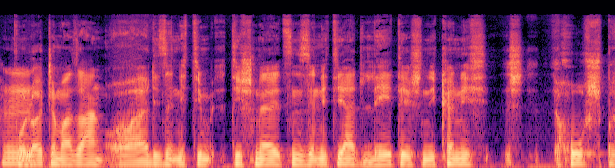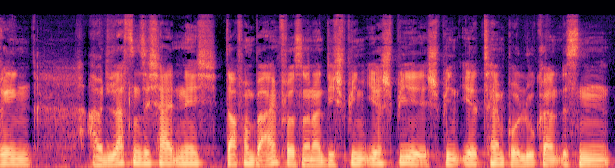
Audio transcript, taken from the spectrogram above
hm. wo Leute mal sagen, oh, die sind nicht die, die schnellsten, die sind nicht die athletischen, die können nicht hochspringen. Aber die lassen sich halt nicht davon beeinflussen, sondern die spielen ihr Spiel, spielen ihr Tempo. Luca ist ein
